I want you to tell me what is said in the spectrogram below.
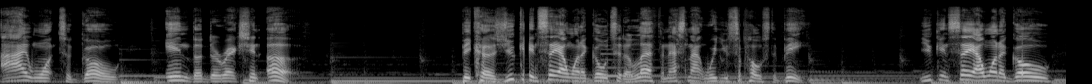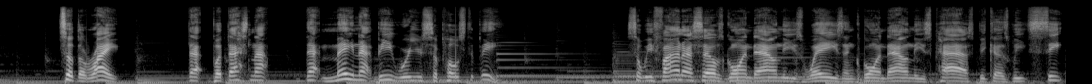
I want to go in the direction of. Because you can say, I wanna go to the left, and that's not where you're supposed to be. You can say, I wanna go to the right, that, but that's not, that may not be where you're supposed to be. So we find ourselves going down these ways and going down these paths because we seek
